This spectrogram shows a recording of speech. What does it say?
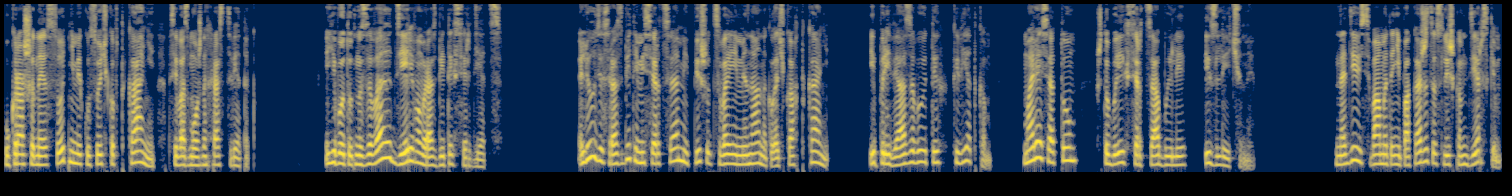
украшенное сотнями кусочков ткани всевозможных расцветок. Его тут называют деревом разбитых сердец. Люди с разбитыми сердцами пишут свои имена на клочках ткани и привязывают их к веткам, молясь о том, чтобы их сердца были излечены. Надеюсь, вам это не покажется слишком дерзким,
